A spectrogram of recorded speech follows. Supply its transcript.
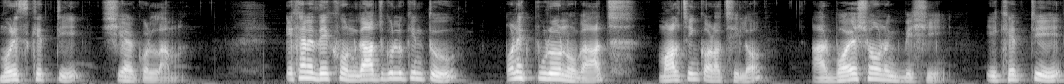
মরিচ ক্ষেতটি শেয়ার করলাম। এখানে দেখুন, গাছগুলো কিন্তু অনেক পুরনো গাছ, মালচিং করা ছিল আর বয়সও অনেক বেশি। এই ক্ষেতটি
